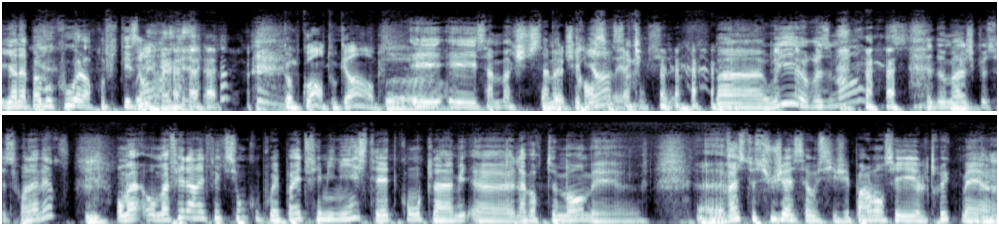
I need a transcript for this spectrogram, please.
Il y en a pas beaucoup, alors profitez-en. Comme quoi, en tout cas, on peut. Et, et ça match, ça matchait bien, ça fonctionnait. bah oui, heureusement. C'est dommage que ce soit l'inverse. Mm. On m'a on m'a fait la réflexion qu'on pouvait pas être féministe et être contre la- euh, l'avortement, mais euh, euh, vaste sujet ça aussi. J'ai pas relancé le truc, mais euh,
